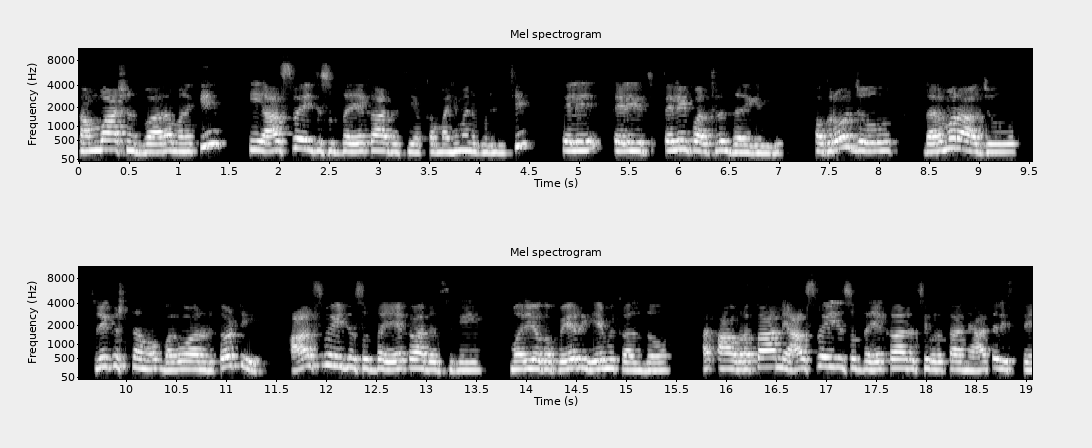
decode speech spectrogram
సంభాషణ ద్వారా మనకి ఈ ఆశ్వయుజ శుద్ధ ఏకాదశి యొక్క మహిమను గురించి తెలి తెలియ తెలియపరచడం జరిగింది. ఒకరోజు ధర్మరాజు శ్రీకృష్ణ భగవానుడితోటి ఆశ్వయుజ శుద్ధ ఏకాదశికి మరి ఒక పేరు ఏమి కలదో, ఆ వ్రతాన్ని ఆశ్వయుజ శుద్ధ ఏకాదశి వ్రతాన్ని ఆచరిస్తే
